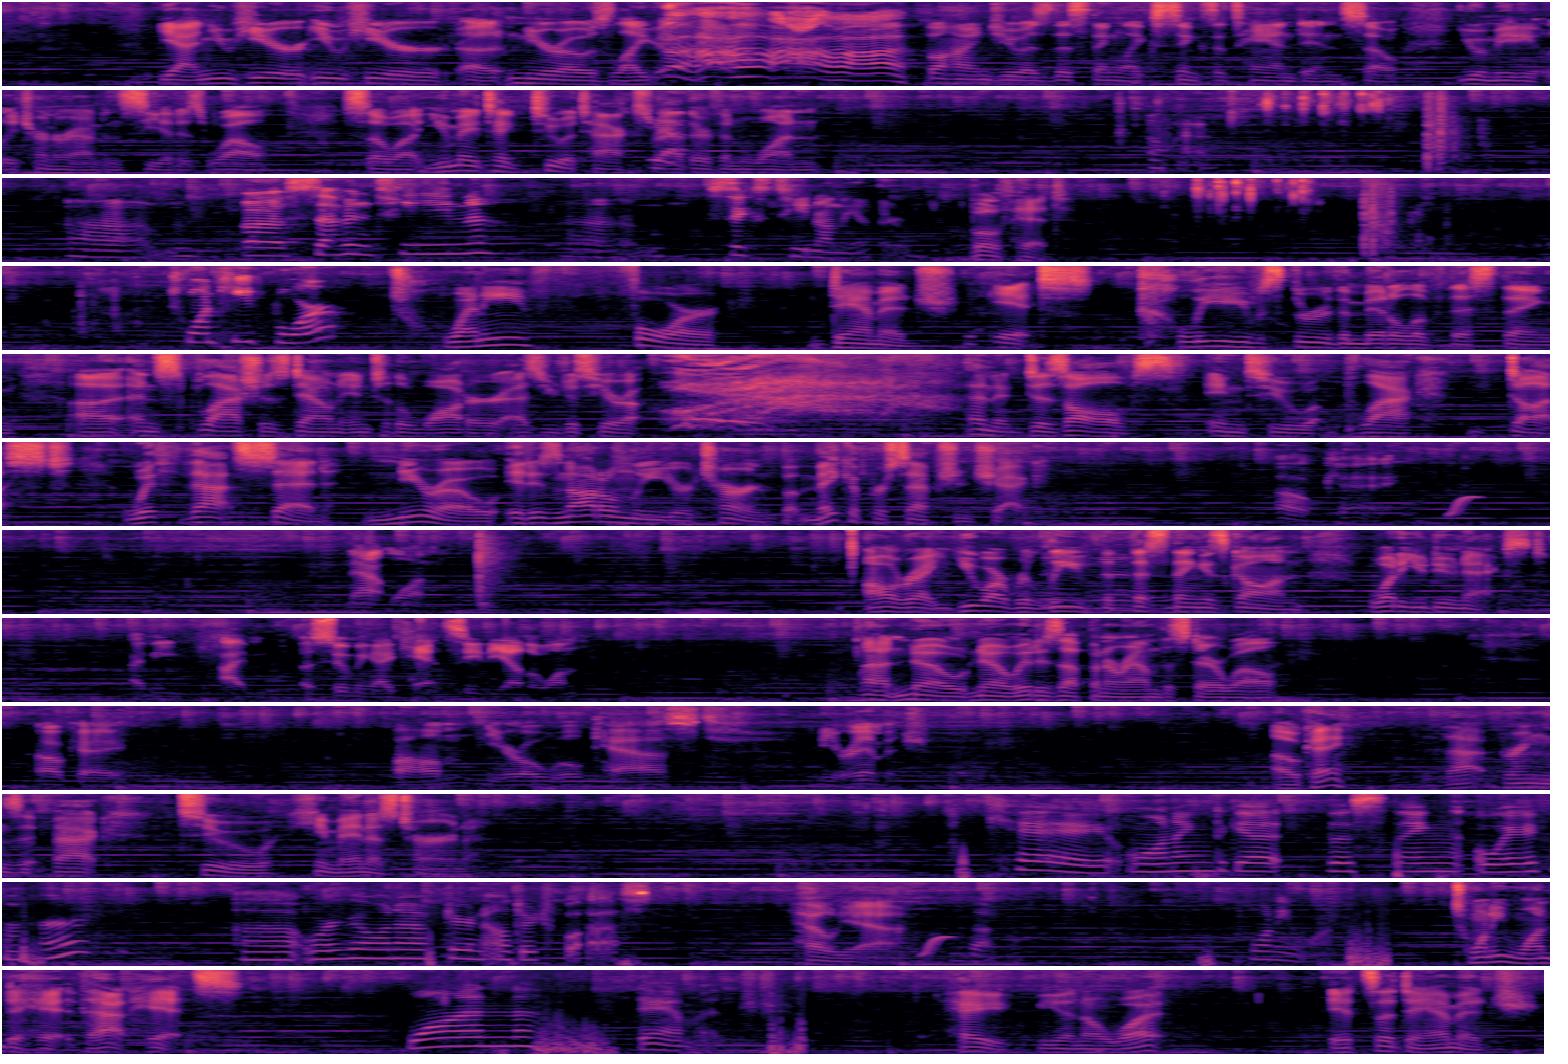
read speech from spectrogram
Yeah, and you hear you hear uh, Nero's like "Ah!" behind you as this thing like sinks its hand in. So you immediately turn around and see it as well. So uh, you may take two attacks Yeah. rather than one. Okay. Um, uh, 17, um, 16 on the other. Both hit. 24. 24 damage. It cleaves through the middle of this thing uh, and splashes down into the water as you just hear a and it dissolves into black dust. With that said, Nero, it is not only your turn, but make a perception check. Okay. Nat 1. All right, you are relieved that this thing is gone. What do you do next? I mean, I'm assuming I can't see the other one. Uh, no, no, it is up and around the stairwell. Okay. Um, Nero will cast Mirror Image. Okay, that brings it back to Humana's turn. Okay, wanting to get this thing away from her, uh, we're going after an Eldritch Blast. Hell yeah. 21. 21 to hit, that hits. One damage. Hey, you know what? It's a damage.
